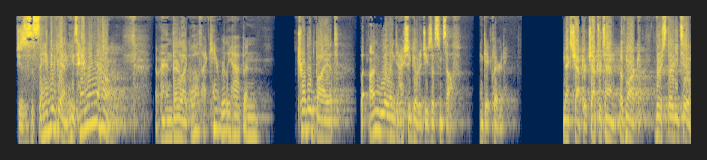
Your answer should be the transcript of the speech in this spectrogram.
Jesus is saying it again. He's hammering it home. And they're like, well, that can't really happen. Troubled by it, but unwilling to actually go to Jesus himself and get clarity. Next chapter, chapter 10 of Mark, verse 32.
